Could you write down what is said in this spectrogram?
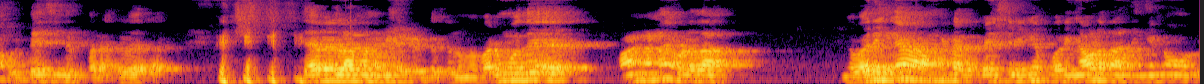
அவர் பேசிட்டு இருப்பார் அது வேற. தேவையில்லாமல் நடிகர்கள்ட்ட சொல்லுங்க. வரும்போதே வாங்கன்னா இவ்வளோதான் இங்கே வரீங்க அவங்ககிட்ட அதை பேசுறீங்க போறீங்க. அவ்வளோதான் நீங்கள் இன்னும்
